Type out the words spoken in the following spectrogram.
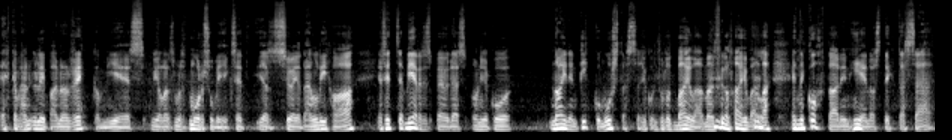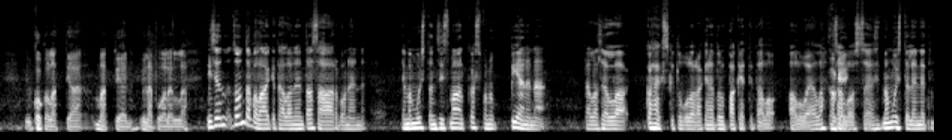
ehkä vähän ylipainoinen rekkamies, jolla on semmoiset mursuvihikset ja syö jotain lihaa. Ja sitten se vieressä pöydässä on joku nainen pikkumustassa, joku on tullut bailaamaan sillä laivalla. Että ne kohtaa niin hienosti tässä koko lattia mattujen yläpuolella. Niin se on, se on tavallaan aika tällainen tasa-arvoinen Ja mä muistan, siis mä oon kasvanut pienenä tällaisella 80-luvulla rakennetulla pakettitaloalueella Okei. Salossa. Ja sitten mä muistelen, että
